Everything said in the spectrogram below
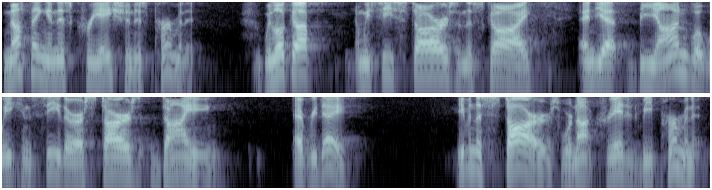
nothing in this creation is permanent. We look up and we see stars in the sky, and yet beyond what we can see, there are stars dying every day. Even the stars were not created to be permanent.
